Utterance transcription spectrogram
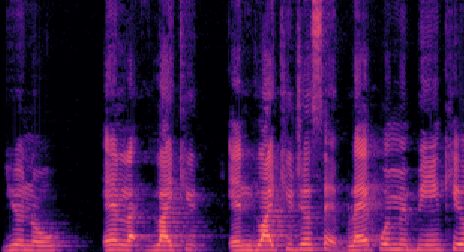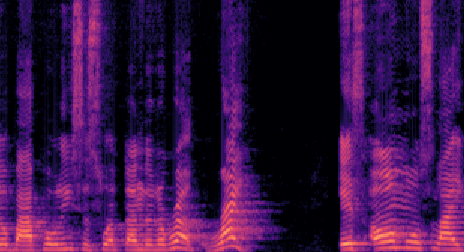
You know, and like, like you and like you just said, black women being killed by police is swept under the rug. Right. It's almost like,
